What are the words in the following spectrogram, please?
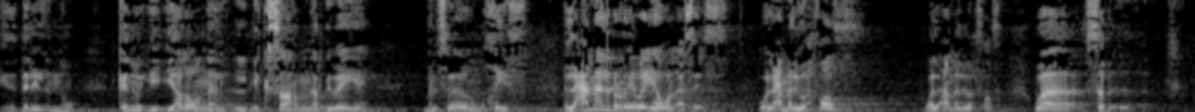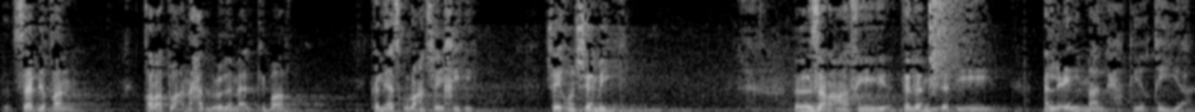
يعني دليل أنه كانوا يرون الإكثار من الرواية بالنسبة لهم مخيف. العمل بالرواية هو الأساس والعمل يحفظ والعمل يحفظ. وسابقا قرأت عن أحد العلماء الكبار كان يذكر عن شيخه شيخ شامي. زرع في تلامذته العلم الحقيقية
